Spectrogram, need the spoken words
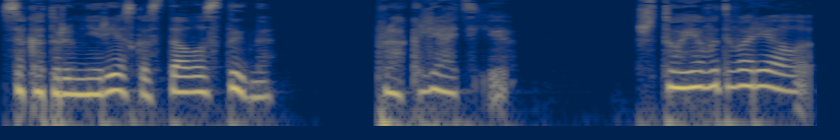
за который мне резко стало стыдно. Проклятье! Что я вытворяла?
